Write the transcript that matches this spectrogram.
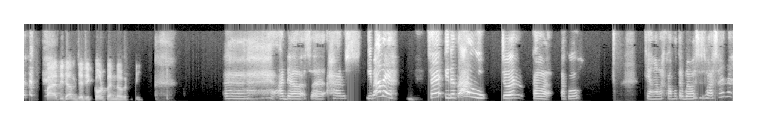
Supaya tidak menjadi korban loh berarti. eh ada harus gimana ya saya tidak tahu cuman kalau aku janganlah kamu terbawa suasana.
